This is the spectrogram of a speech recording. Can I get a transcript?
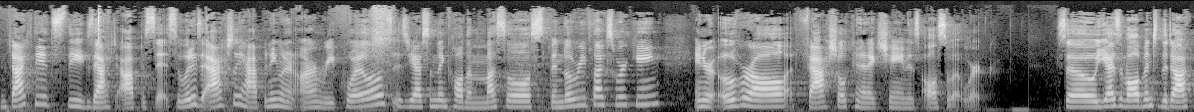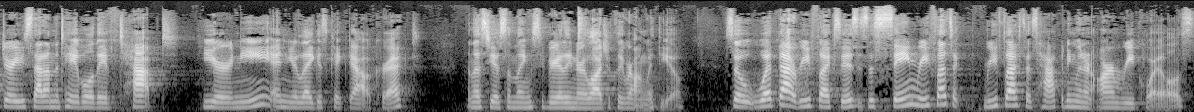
In fact, it's the exact opposite. So what is actually happening when an arm recoils is you have something called a muscle spindle reflex working, and your overall fascial kinetic chain is also at work. So you guys have all been to the doctor, you sat on the table, they've tapped your knee, and your leg is kicked out, correct? Unless you have something severely neurologically wrong with you. So what that reflex is, it's the same reflex, reflex that's happening when an arm recoils.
